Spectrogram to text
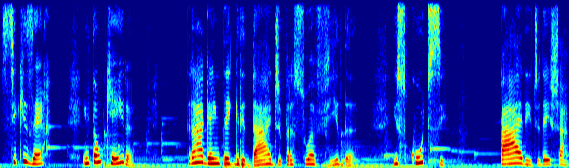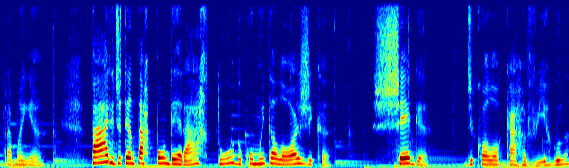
se quiser. Então queira. Traga integridade para sua vida. Escute-se Pare de deixar para amanhã. Pare de tentar ponderar tudo com muita lógica. Chega de colocar vírgula,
